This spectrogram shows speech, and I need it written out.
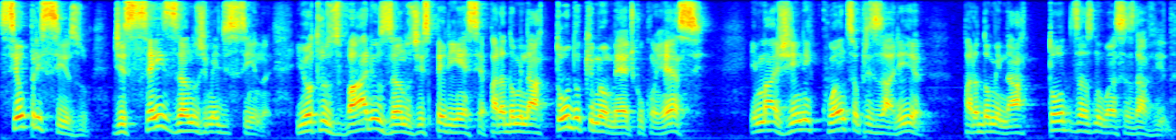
Se eu preciso de seis anos de medicina e outros vários anos de experiência para dominar tudo que o meu médico conhece, imagine quantos eu precisaria para dominar todas as nuances da vida.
